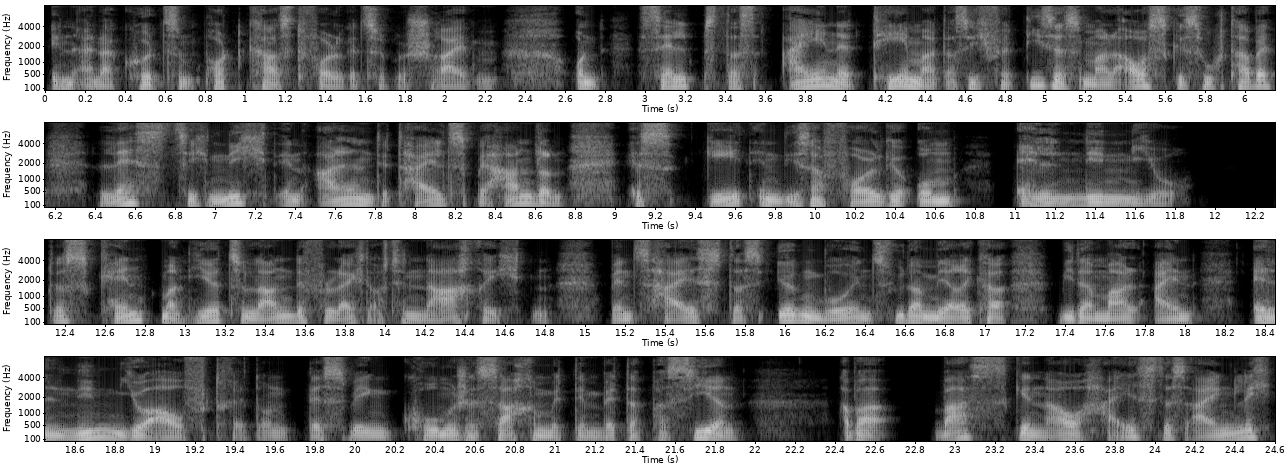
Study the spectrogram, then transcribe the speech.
in einer kurzen Podcast-Folge zu beschreiben. Und selbst das eine Thema, das ich für dieses Mal ausgesucht habe, lässt sich nicht in allen Details behandeln. Es geht in dieser Folge um El Niño. Das kennt man hierzulande vielleicht aus den Nachrichten, wenn es heißt, dass irgendwo in Südamerika wieder mal ein El Niño auftritt und deswegen komische Sachen mit dem Wetter passieren. Aber was genau heißt es eigentlich,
